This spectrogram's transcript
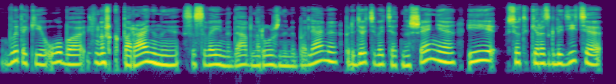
вы такие оба немножко пораненные со своими да, обнаруженными болями, придете в эти отношения и все-таки разглядите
